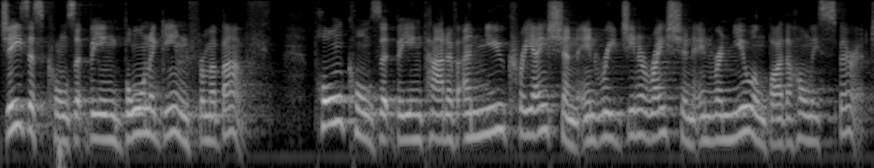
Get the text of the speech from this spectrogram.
Jesus calls it being born again from above. Paul calls it being part of a new creation and regeneration and renewal by the Holy Spirit.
